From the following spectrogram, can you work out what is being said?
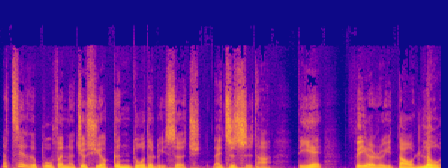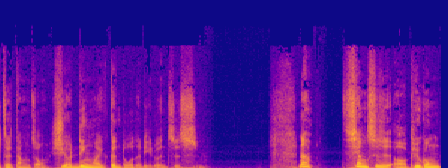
那这个部分呢，就需要更多的 research 来支持它。底下 theory 到 law 这当中，需要另外一个更多的理论支持。那像是呃，譬如说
